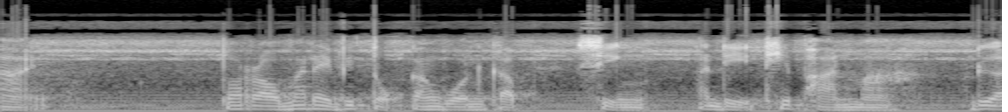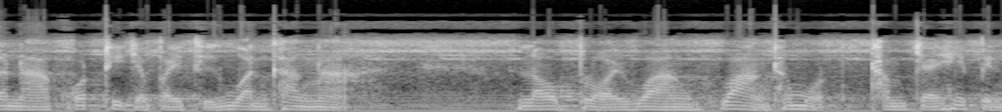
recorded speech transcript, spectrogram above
ง่าย เพราะเราไม่ได้วิตกกังวลกับสิ่งอดีตที่ผ่านมา หรืออนาคตที่จะไปถึงวันข้างหน้า เราปล่อยวางว่างทั้งหมดทำใจให้เป็น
